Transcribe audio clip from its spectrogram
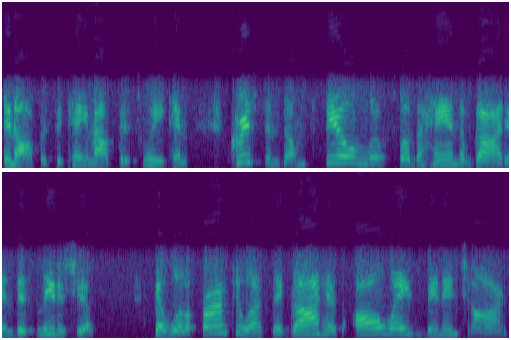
in office. It came out this week, and Christendom still looks for the hand of God in this leadership that will affirm to us that God has always been in charge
